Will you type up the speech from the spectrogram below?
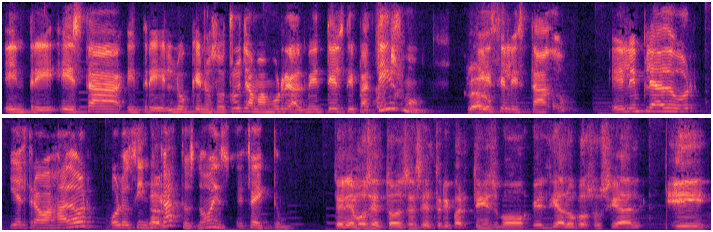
entre esta, entre lo que nosotros llamamos realmente el tripatismo, que es el Estado, el empleador y el trabajador, o los sindicatos, ¿no? En su efecto. Tenemos entonces el tripartismo, el diálogo social, y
